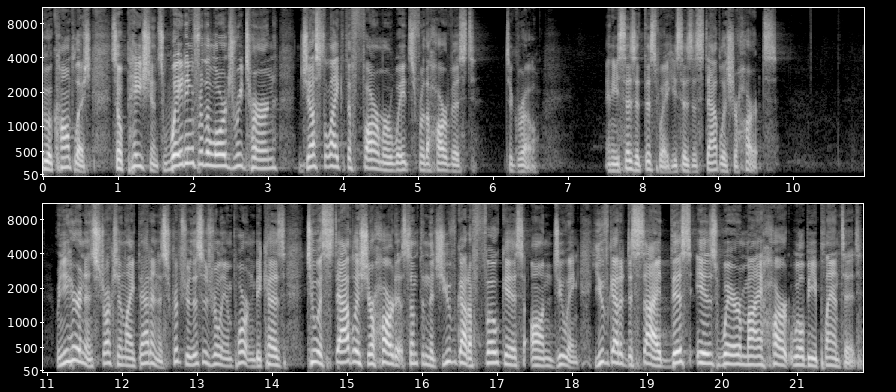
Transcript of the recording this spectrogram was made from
to accomplish. So, patience, waiting for the Lord's return, just like the farmer waits for the harvest to grow. And he says it this way He says, establish your hearts. When you hear an instruction like that in a scripture, this is really important because to establish your heart, it's something that you've got to focus on doing. You've got to decide, this is where my heart will be planted.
